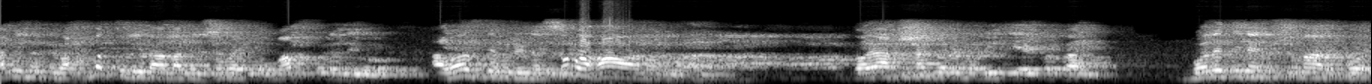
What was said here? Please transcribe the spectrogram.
আমি নবী রহমতুল্লাহ আলমী সবাইকে মাফ করে দিব। আওয়াজ দিয়ে বলি না সুবহান দয়ার সাগর নবীজি একথা বলে দিলেন শোনার পর,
